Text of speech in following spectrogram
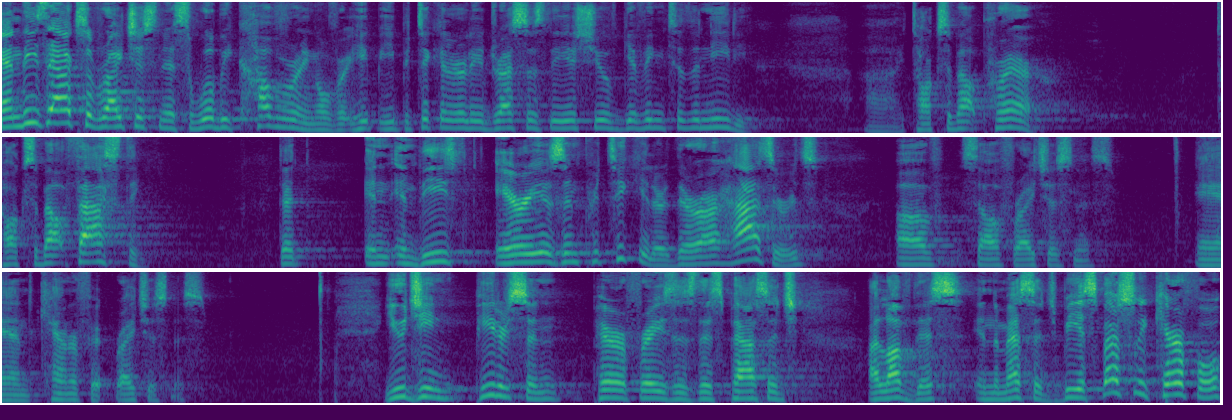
And these acts of righteousness will be covering over. He, he particularly addresses the issue of giving to the needy. Uh, he talks about prayer, talks about fasting. That in, in these areas in particular, there are hazards of self righteousness and counterfeit righteousness. Eugene Peterson paraphrases this passage. I love this in the message. Be especially careful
